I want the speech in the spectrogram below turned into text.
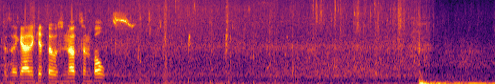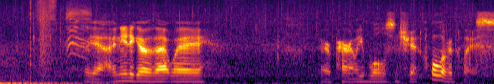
Because I gotta get those nuts and bolts. So yeah, I need to go that way. There are apparently wolves and shit all over the place.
